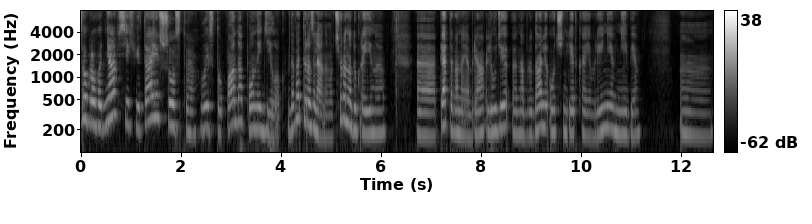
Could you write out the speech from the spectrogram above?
Доброго дня, всіх вітаю. 6 листопада, понеділок. Давайте розглянемо. Вчора над Украиною, э, 5 ноября, люди э, наблюдали очень редкое явление в небе. М,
